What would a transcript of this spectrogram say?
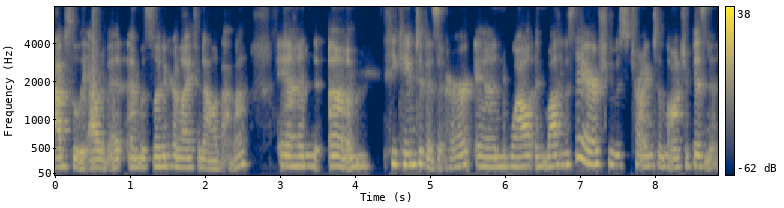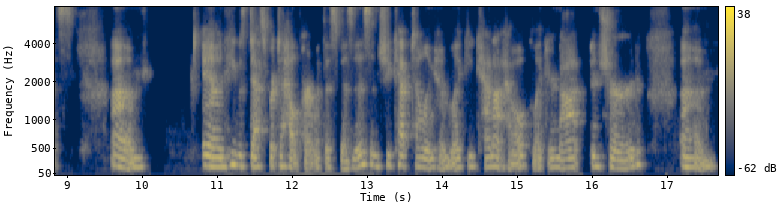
absolutely out of it and was living her life in Alabama. And um, he came to visit her, and while and while he was there, she was trying to launch a business. Um, and he was desperate to help her with this business, and she kept telling him like, "You cannot help. Like you're not insured." Um,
